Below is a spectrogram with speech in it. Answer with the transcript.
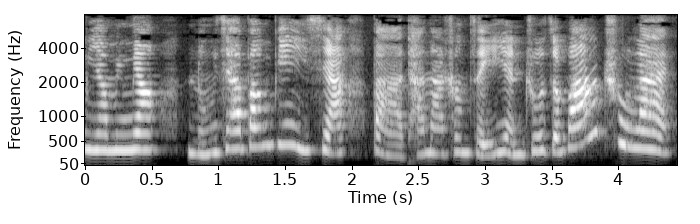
喵喵喵！奴家帮便一下，把他那双贼眼珠子挖出来。”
